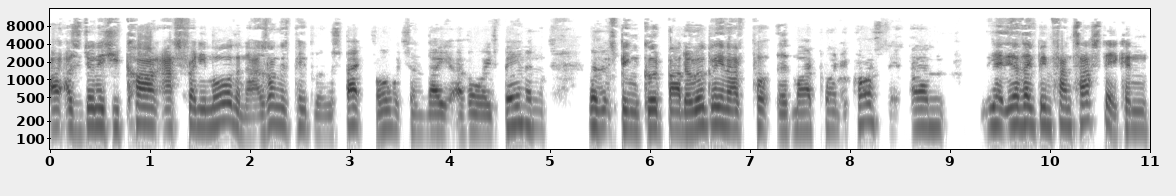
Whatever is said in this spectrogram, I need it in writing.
I as a journalist, you can't ask for any more than that. As long as people are respectful, which they have always been, and whether it's been good, bad, or ugly, and I've put my point across. Um, yeah, they've been fantastic, and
